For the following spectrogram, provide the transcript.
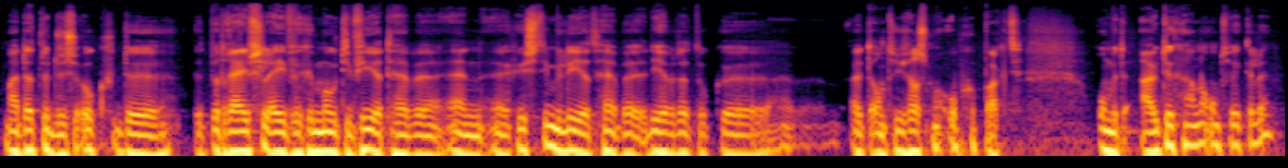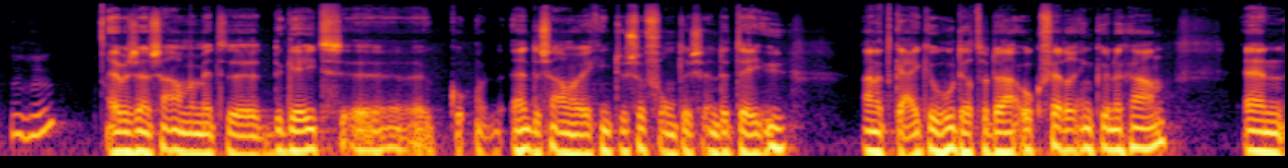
Maar dat we dus ook de, het bedrijfsleven gemotiveerd hebben en gestimuleerd hebben. Die hebben dat ook uit enthousiasme opgepakt om het uit te gaan ontwikkelen. Mm -hmm. En we zijn samen met de Gate, de samenwerking tussen Fontis en de TU, aan het kijken hoe dat we daar ook verder in kunnen gaan. En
